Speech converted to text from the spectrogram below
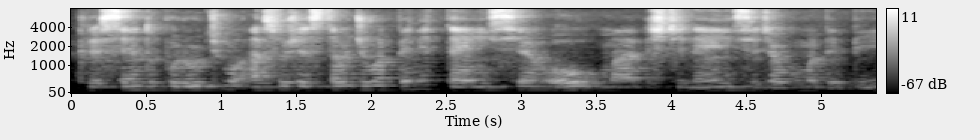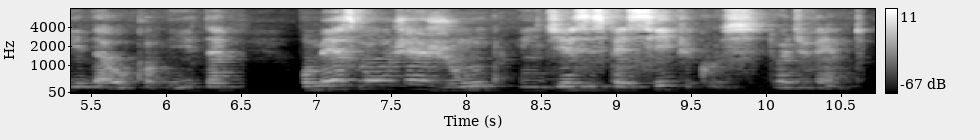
acrescento por último a sugestão de uma penitência ou uma abstinência de alguma bebida ou comida, ou mesmo um jejum em dias específicos do advento.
